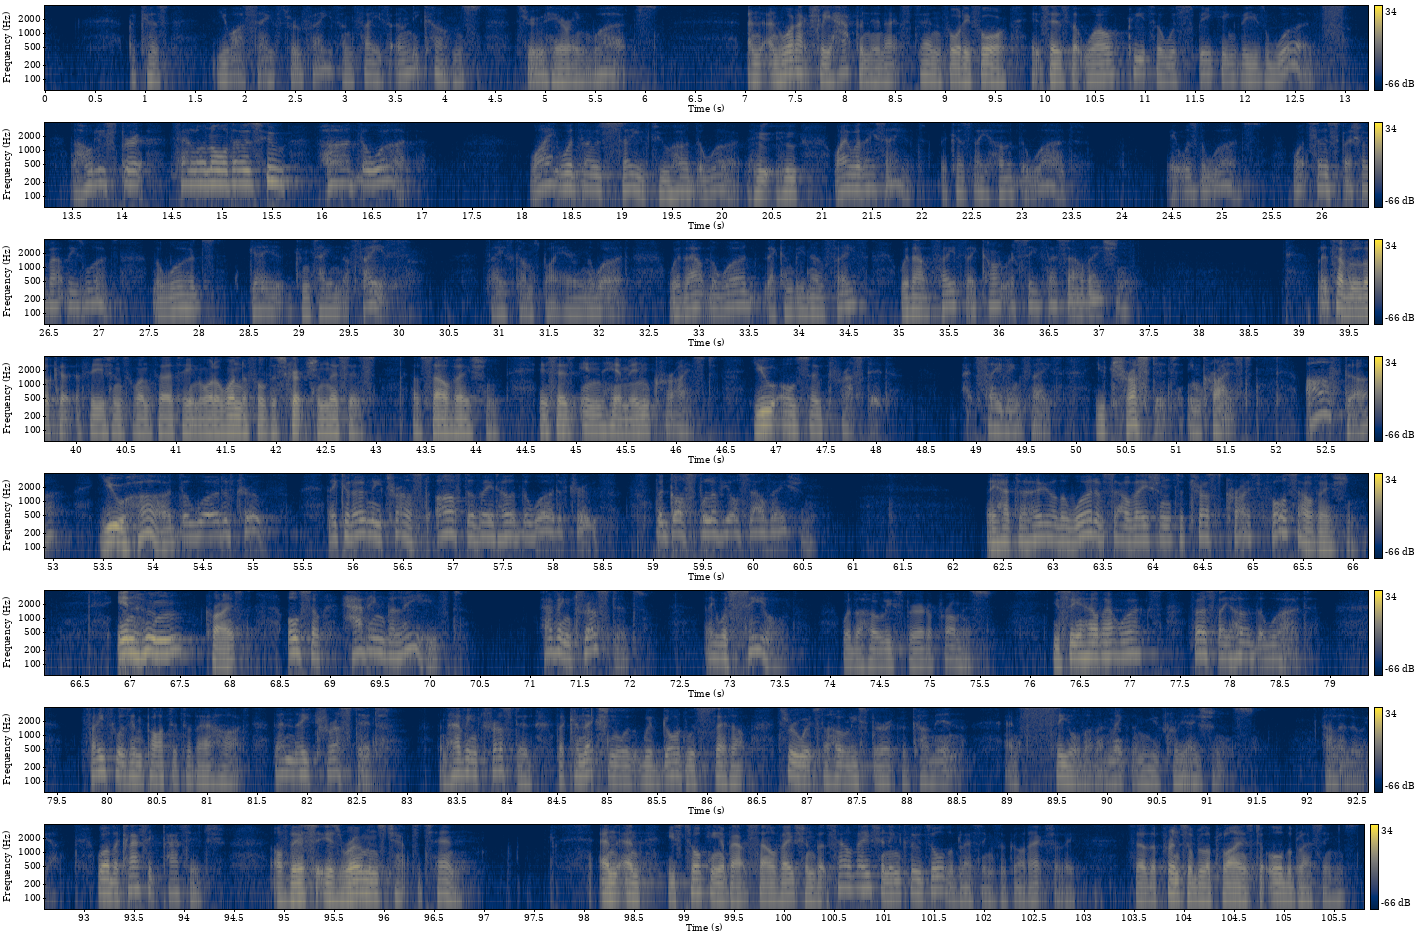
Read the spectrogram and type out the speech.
Because you are saved through faith, and faith only comes through hearing words. And, and what actually happened in Acts 10:44, it says that while Peter was speaking these words, the Holy Spirit fell on all those who heard the word. Why were those saved who heard the word? Who, who, why were they saved? Because they heard the word. It was the words. What's so special about these words? The words gave, contain the faith. Faith comes by hearing the word. Without the word, there can be no faith. Without faith, they can't receive their salvation. Let's have a look at Ephesians 1.13. What a wonderful description this is of salvation. It says, in him, in Christ, you also trusted. That saving faith. You trusted in Christ after you heard the word of truth. They could only trust after they'd heard the word of truth, the gospel of your salvation. They had to hear the word of salvation to trust Christ for salvation, in whom Christ, also having believed, having trusted, they were sealed with the Holy Spirit of promise. You see how that works? First they heard the word. Faith was imparted to their heart. Then they trusted. And having trusted, the connection with, with God was set up through which the Holy Spirit could come in and seal them and make them new creations. Hallelujah. Well, the classic passage of this is Romans chapter 10. And, and he's talking about salvation, but salvation includes all the blessings of God, actually. So the principle applies to all the blessings.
